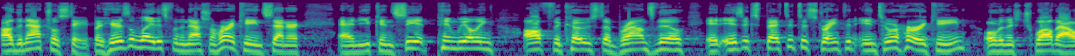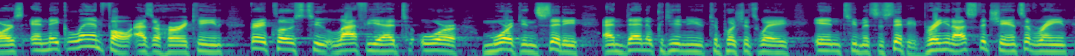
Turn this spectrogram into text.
of the natural state. But here's the latest from the National Hurricane Center, and you can see it pinwheeling off the coast of Brownsville. It is expected to strengthen into a hurricane over the next 12 hours and make landfall as a hurricane very close to Lafayette or Morgan City, and then it will continue to push its way into Mississippi, bringing us the chance of rain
